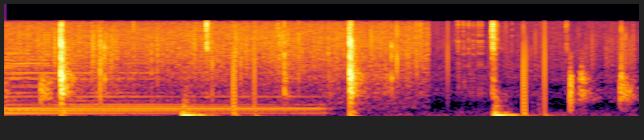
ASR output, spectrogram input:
you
